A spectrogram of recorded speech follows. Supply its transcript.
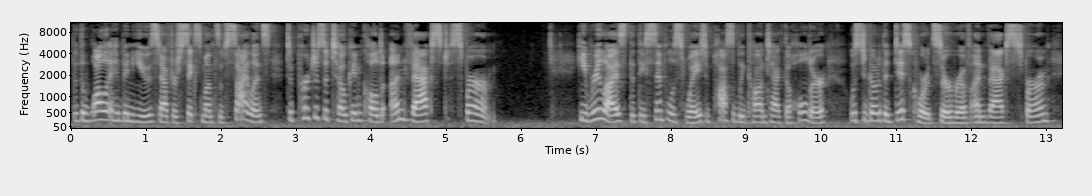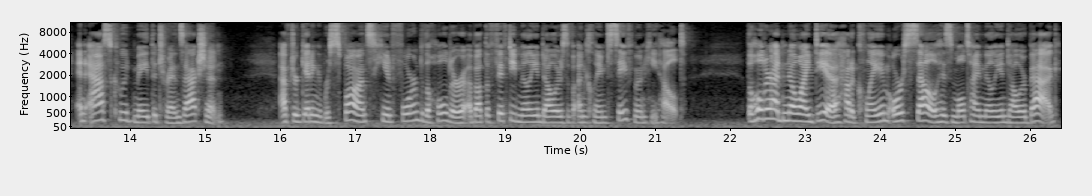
that the wallet had been used after six months of silence to purchase a token called Unvaxxed Sperm. He realized that the simplest way to possibly contact the holder was to go to the Discord server of Unvaxxed Sperm and ask who had made the transaction. After getting a response, he informed the holder about the $50 million of unclaimed SafeMoon he held. The holder had no idea how to claim or sell his multi million dollar bag,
